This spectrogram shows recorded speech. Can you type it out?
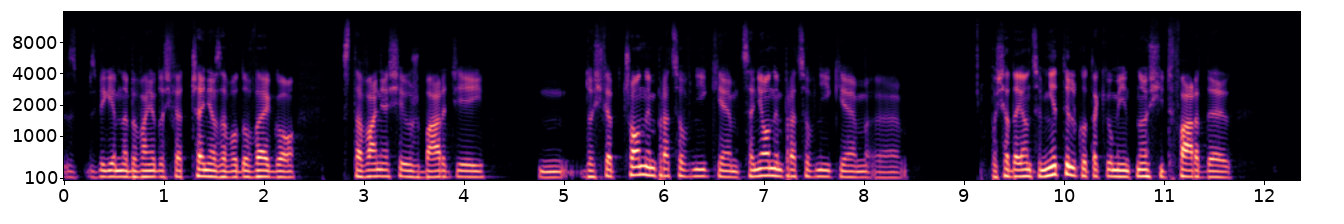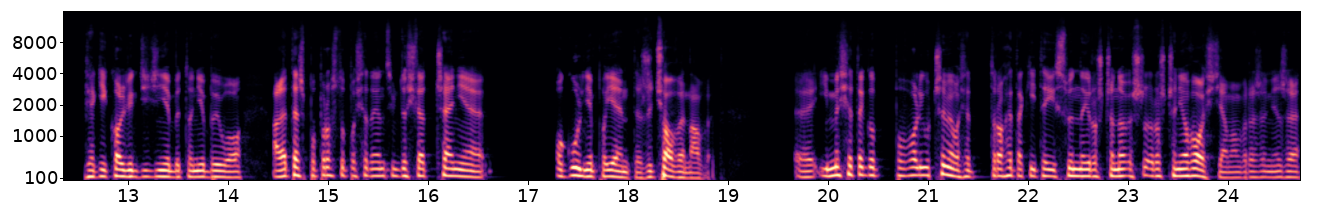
z biegiem nabywania doświadczenia zawodowego, stawania się już bardziej mm, doświadczonym pracownikiem, cenionym pracownikiem, y, posiadającym nie tylko takie umiejętności twarde, w jakiejkolwiek dziedzinie by to nie było, ale też po prostu posiadającym doświadczenie ogólnie pojęte, życiowe nawet. E, I my się tego powoli uczymy, właśnie trochę takiej tej słynnej roszczeniowości. Ja mam wrażenie, że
